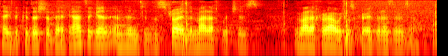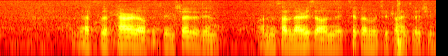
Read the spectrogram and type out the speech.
take the Kedusha back out again, and then to destroy the Malach, which is the Malach Ra, which was created as a result. That's the parallel between Shovavim on the side of the Arizal and the Tikkun which we're trying to achieve.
